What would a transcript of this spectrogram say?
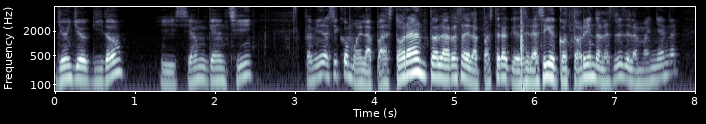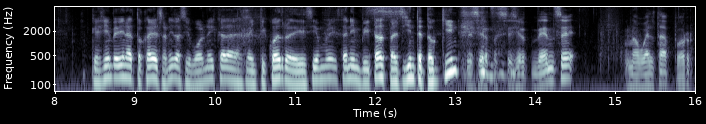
Gyeonggi-do y Siamganchi. También así como en La Pastora, toda la raza de La Pastora que se la sigue cotorriendo a las 3 de la mañana. Que siempre viene a tocar el sonido Siboney cada 24 de diciembre. Están invitados para el siguiente toquín. Sí, es cierto, sí, es cierto. Dense una vuelta por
